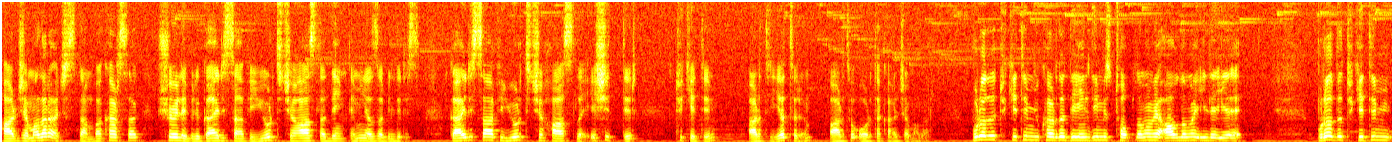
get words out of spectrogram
harcamalar açısından bakarsak şöyle bir gayri safi yurt içi hasıla denklemi yazabiliriz. Gayri safi yurt içi hasıla eşittir tüketim artı yatırım artı ortak harcamalar. Burada tüketim yukarıda değindiğimiz toplama ve avlama ile burada tüketim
